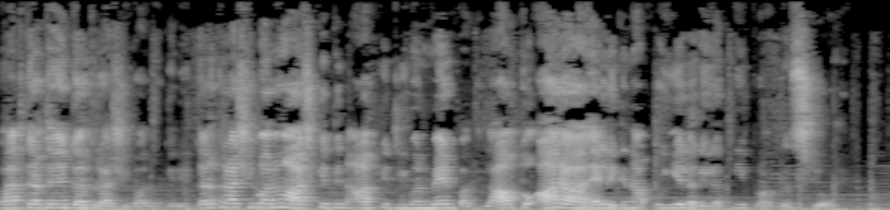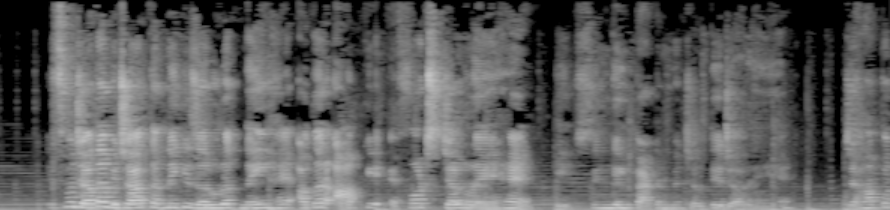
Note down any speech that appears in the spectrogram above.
बात करते हैं कर्क राशि वालों के लिए। कर्क राशि वालों, आज के दिन आपके जीवन में बदलाव तो आ रहा है, लेकिन आपको ये लगेगा कि ये प्रोग्रेस स्लो है। इसमें ज़्यादा विचार करने की ज़रूरत नहीं है। अगर आपके एफर्ट्स चल रहे हैं, एक सिंगल पैटर्न में चलते जा रहे हैं, जहाँ पर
